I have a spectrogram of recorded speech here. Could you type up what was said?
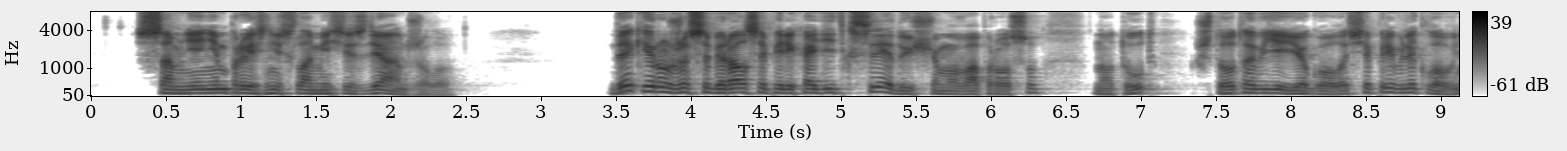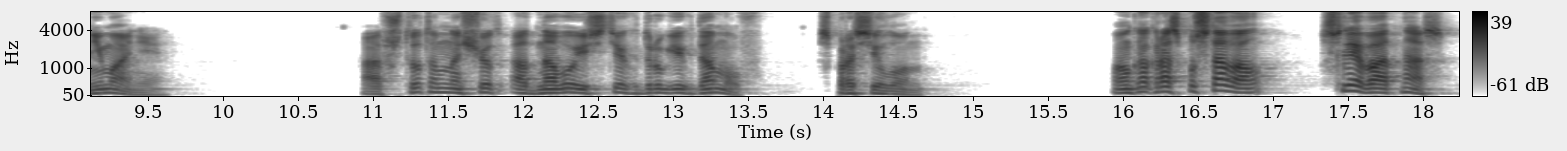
– с сомнением произнесла миссис Дианджело. Деккер уже собирался переходить к следующему вопросу, но тут что-то в ее голосе привлекло внимание. «А что там насчет одного из тех других домов?» – спросил он. «Он как раз пустовал. Слева от нас».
